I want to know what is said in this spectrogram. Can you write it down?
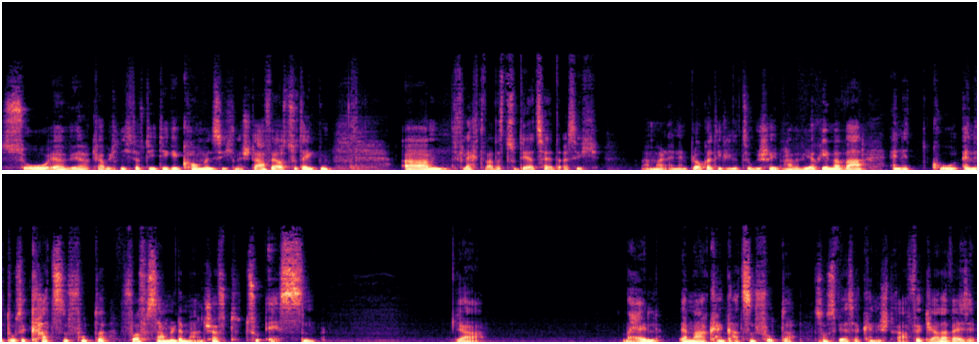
so, er wäre, glaube ich, nicht auf die Idee gekommen, sich eine Strafe auszudenken, ähm, vielleicht war das zu der Zeit, als ich einmal einen Blogartikel dazu geschrieben habe, wie auch immer, war eine, eine Dose Katzenfutter vor versammelter Mannschaft zu essen. Ja, weil er mag kein Katzenfutter, sonst wäre es ja keine Strafe, klarerweise.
